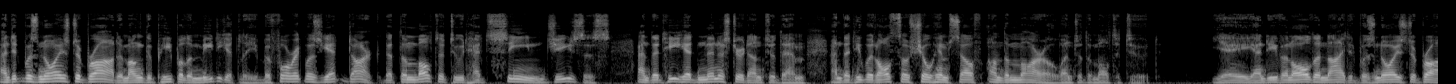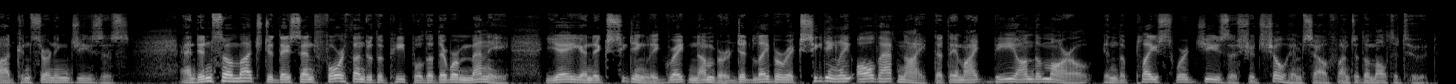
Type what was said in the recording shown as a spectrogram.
And it was noised abroad among the people immediately, before it was yet dark, that the multitude had seen Jesus, and that he had ministered unto them, and that he would also show himself on the morrow unto the multitude. Yea, and even all the night it was noised abroad concerning Jesus. And insomuch did they send forth unto the people that there were many, yea, an exceedingly great number, did labor exceedingly all that night, that they might be on the morrow in the place where Jesus should show himself unto the multitude.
